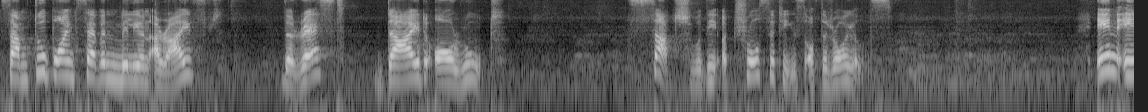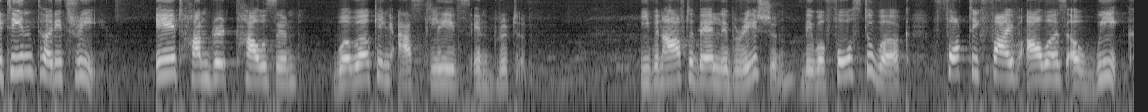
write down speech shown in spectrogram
some 2.7 million arrived. The rest died en route. Such were the atrocities of the royals. In 1833, 800,000 were working as slaves in Britain. Even after their liberation, they were forced to work 45 hours a week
